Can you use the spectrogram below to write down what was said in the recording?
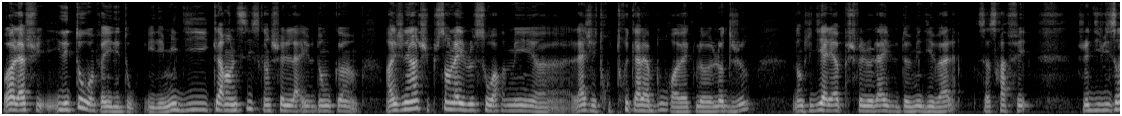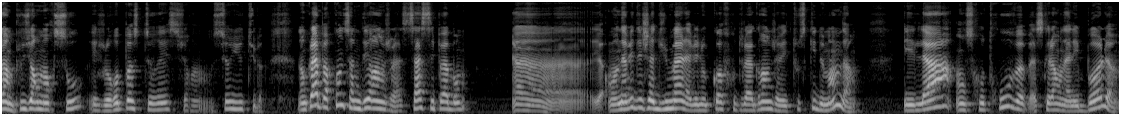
Voilà, je suis... il est tôt, enfin, il est tôt. Il est midi 46 quand je fais le live, donc... Euh, en général, je suis plus en live le soir, mais euh, là, j'ai trop de trucs à la bourre avec l'autre jeu. Donc, j'ai dit, allez hop, je fais le live de médiéval. Ça sera fait. Je le diviserai en plusieurs morceaux et je le reposterai sur, sur YouTube. Donc là, par contre, ça me dérange. Là. Ça, c'est pas bon. Euh, on avait déjà du mal avec le coffre de la grange, avec tout ce qu'il demande. Et là, on se retrouve, parce que là, on a les bols.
